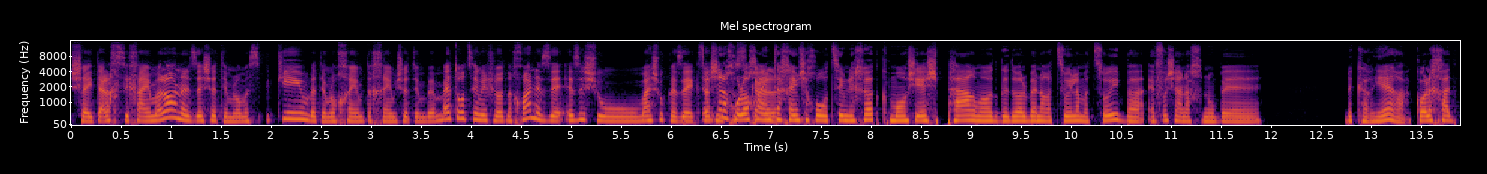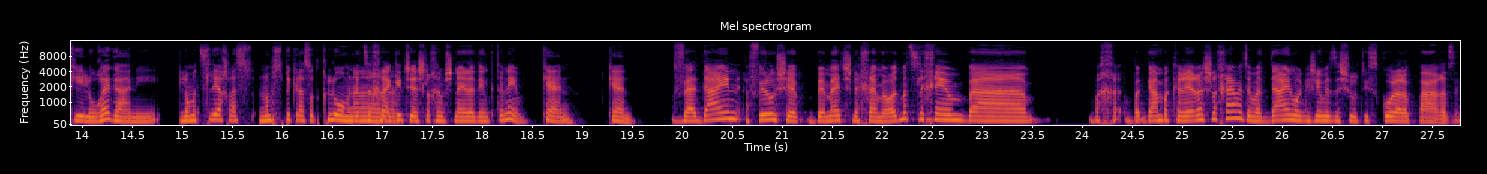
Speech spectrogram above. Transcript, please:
שהייתה לך שיחה עם אלון על זה שאתם לא מספיקים, ואתם לא חיים את החיים שאתם באמת רוצים לחיות, נכון? איזה, איזשהו משהו כזה קצת מתוסכל. שאנחנו לא חיים את החיים שאנחנו רוצים לחיות, כמו שיש פער מאוד גדול בין הרצוי למצוי, באיפה שאנחנו ב... בקריירה. כל אחד כאילו, רגע, אני לא מצליח, לא מספיק לעשות כלום. וצריך להגיד שיש לכם שני ילדים קטנים. כן, כן. ועדיין, אפילו שבאמת שניכם מאוד מצליחים ב... בח... גם בקריירה שלכם, אתם עדיין מרגישים איזשהו תסכול על הפער הזה.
